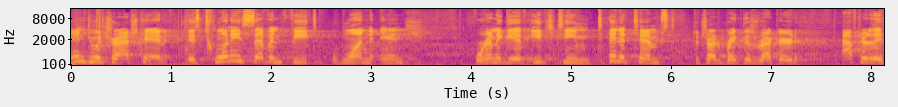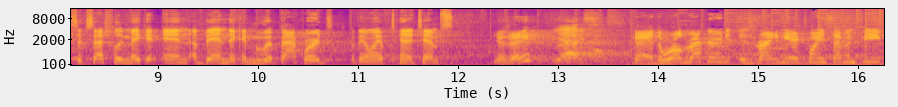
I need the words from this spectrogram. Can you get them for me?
into a trash can is 27 feet one inch. We're gonna give each team 10 attempts to try to break this record. After they successfully make it in a bin, they can move it backwards, but they only have 10 attempts. You guys ready? Yes. Okay, the world record is right here, 27 feet.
